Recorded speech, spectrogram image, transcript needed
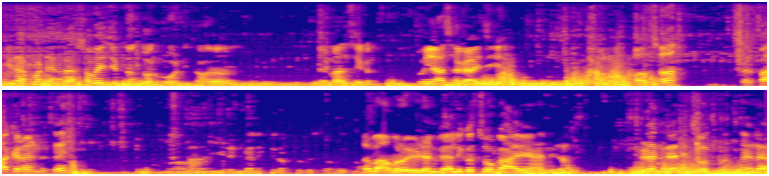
किरा फट्याङ्ग्रा सबै जीवजन्तुहरूको हो नि त। मान्छेको यहाँ छ गाईजी। फल छ। तर पाकेर रहेनछ है अब हाम्रो हिडन भ्यालीको चोक आयो यहाँनिर। हिडन भ्याली चोक भन्छ यसलाई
